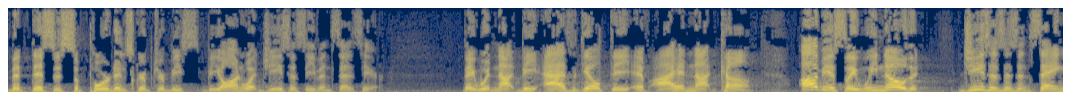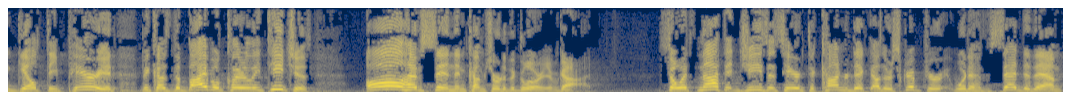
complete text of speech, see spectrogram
that this is supported in Scripture beyond what Jesus even says here. They would not be as guilty if I had not come. Obviously, we know that Jesus isn't saying guilty, period, because the Bible clearly teaches all have sinned and come short of the glory of God. So it's not that Jesus here, to contradict other scripture, would have said to them,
